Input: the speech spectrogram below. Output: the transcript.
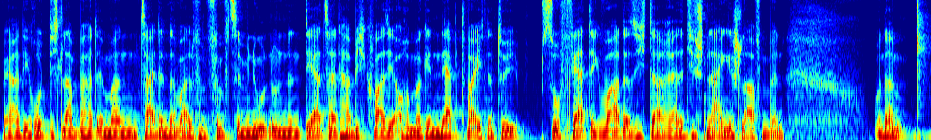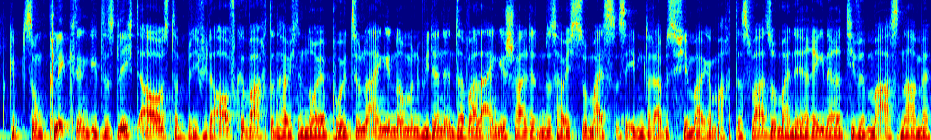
Ja, die Rotlichtlampe hat immer ein Zeitintervall von 15 Minuten und in der Zeit habe ich quasi auch immer genappt, weil ich natürlich so fertig war, dass ich da relativ schnell eingeschlafen bin. Und dann gibt es so einen Klick, dann geht das Licht aus, dann bin ich wieder aufgewacht, dann habe ich eine neue Position eingenommen, wieder ein Intervall eingeschaltet und das habe ich so meistens eben drei bis viermal gemacht. Das war so meine regenerative Maßnahme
